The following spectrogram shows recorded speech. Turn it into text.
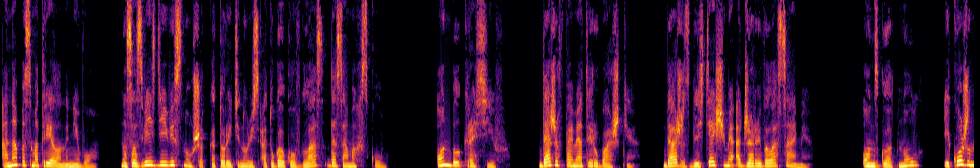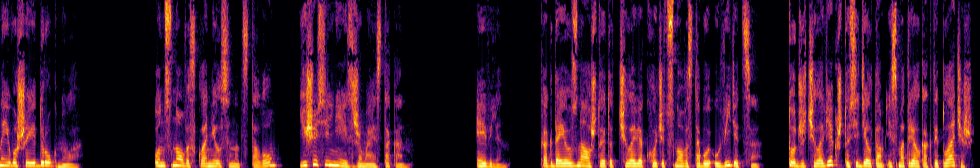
Она посмотрела на него, на созвездие веснушек, которые тянулись от уголков глаз до самых скул. Он был красив. Даже в помятой рубашке. Даже с блестящими от жары волосами. Он сглотнул, и кожа на его шее дрогнула. Он снова склонился над столом, еще сильнее сжимая стакан. «Эвелин, когда я узнал, что этот человек хочет снова с тобой увидеться, тот же человек, что сидел там и смотрел, как ты плачешь,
